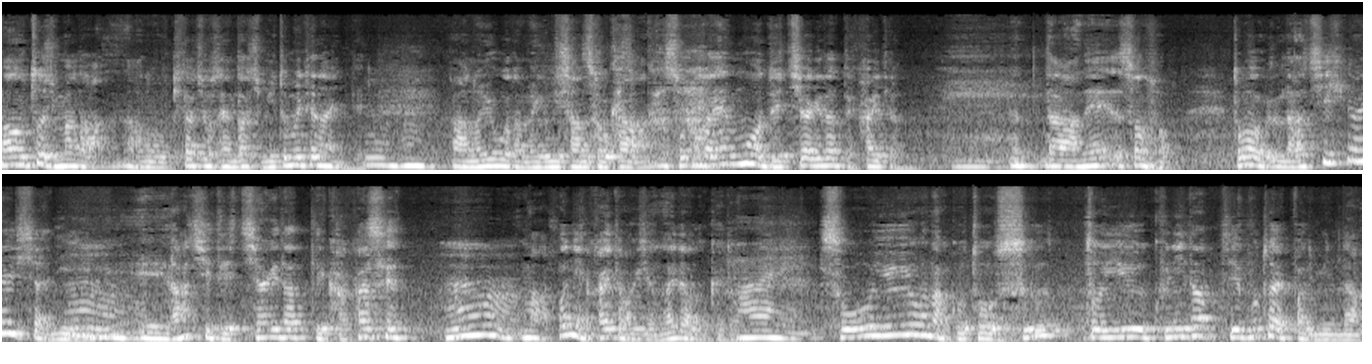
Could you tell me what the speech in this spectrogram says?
あの当時まだあの北朝鮮拉致認めてないんで、うんうん。あの横田めぐみさんとかそこら辺もでっち上げだって書いてある。だからねそのともかく拉致被害者に、うん。えー拉致でっち上げだって書かせうん。まあ本人が書いたわけじゃないだろうけど、はい。そういうようなことをするという国だっていうことはやっぱりみんな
